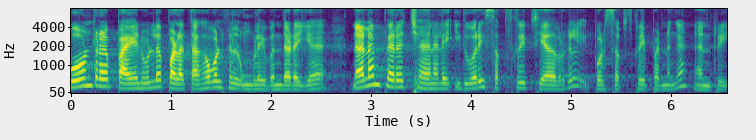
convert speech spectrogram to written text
போன்ற பயனுள்ள பல தகவல்கள் உங்களை வந்தடைய. நலம் பெற சேனலை இதுவரை சப்ஸ்கிரைப் செய்யாதவர்கள் இப்போ சப்ஸ்கிரைப் பண்ணுங்கள் நன்றி.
